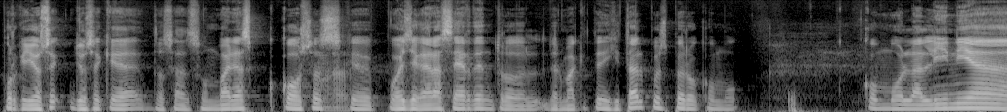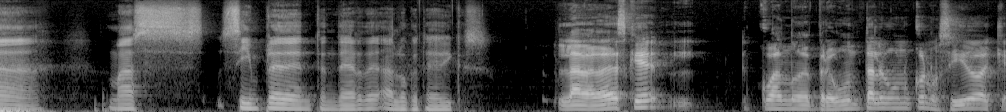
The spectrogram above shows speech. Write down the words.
porque yo sé, yo sé que o sea, son varias cosas que puedes llegar a hacer dentro del, marketing digital, pues, pero como, como la línea más simple de entender a lo que te dedicas. La verdad es que cuando me pregunta algún conocido aquí,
